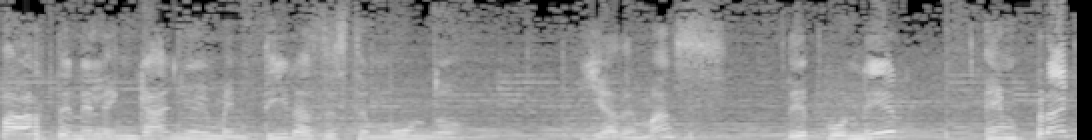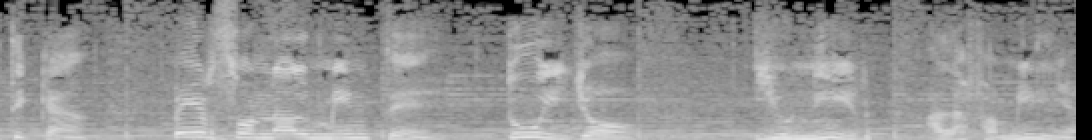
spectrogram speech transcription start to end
parte en el engaño y mentiras de este mundo y además de poner en práctica personalmente, tú y yo, y unir a la familia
